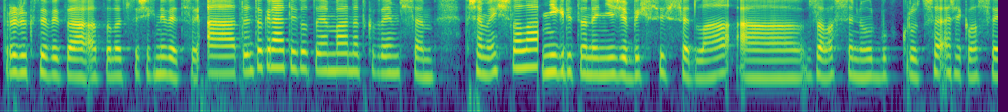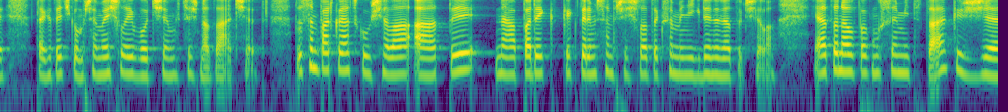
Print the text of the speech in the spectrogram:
produktivita a tohle ty všechny věci. A tentokrát je to téma, nad kterým jsem přemýšlela. Nikdy to není, že bych si sedla a vzala si notebook k ruce a řekla si, tak teď přemýšlej, o čem chceš natáčet. To jsem párkrát zkoušela a ty nápady, ke kterým jsem přišla, tak jsem mi nikdy nenatočila. Já to naopak musím mít tak, že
